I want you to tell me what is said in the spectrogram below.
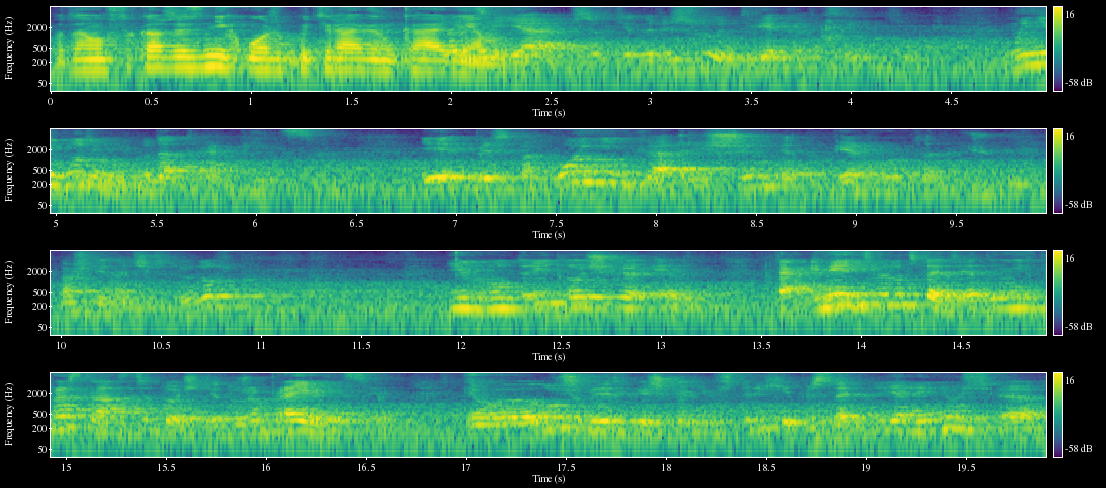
Потому что каждый из них может быть равен КМ. я все-таки нарисую две картинки. Мы не будем никуда торопиться. И преспокойненько решим эту первую задачу. Пошли на чистую доску. И внутри точка N. Так, имеется в виду, кстати, это не в пространстве точки, это уже проекции. Э, лучше бы здесь, конечно, какие-нибудь штрихи писать, но я ленюсь. Э,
